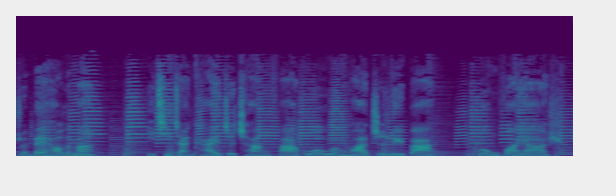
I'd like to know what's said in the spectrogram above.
准备好了吗？一起展开这场法国文化之旅吧！Bon voyage！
